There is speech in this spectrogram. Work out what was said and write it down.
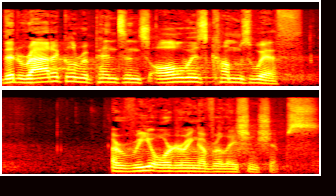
that radical repentance always comes with a reordering of relationships.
